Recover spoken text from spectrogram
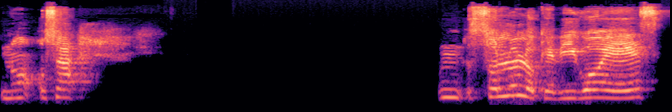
¿no? O sea, mm, solo lo que digo es,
